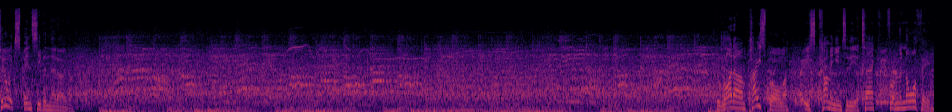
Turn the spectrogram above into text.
Too expensive in that over. The right arm pace bowler is coming into the attack from the north end.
